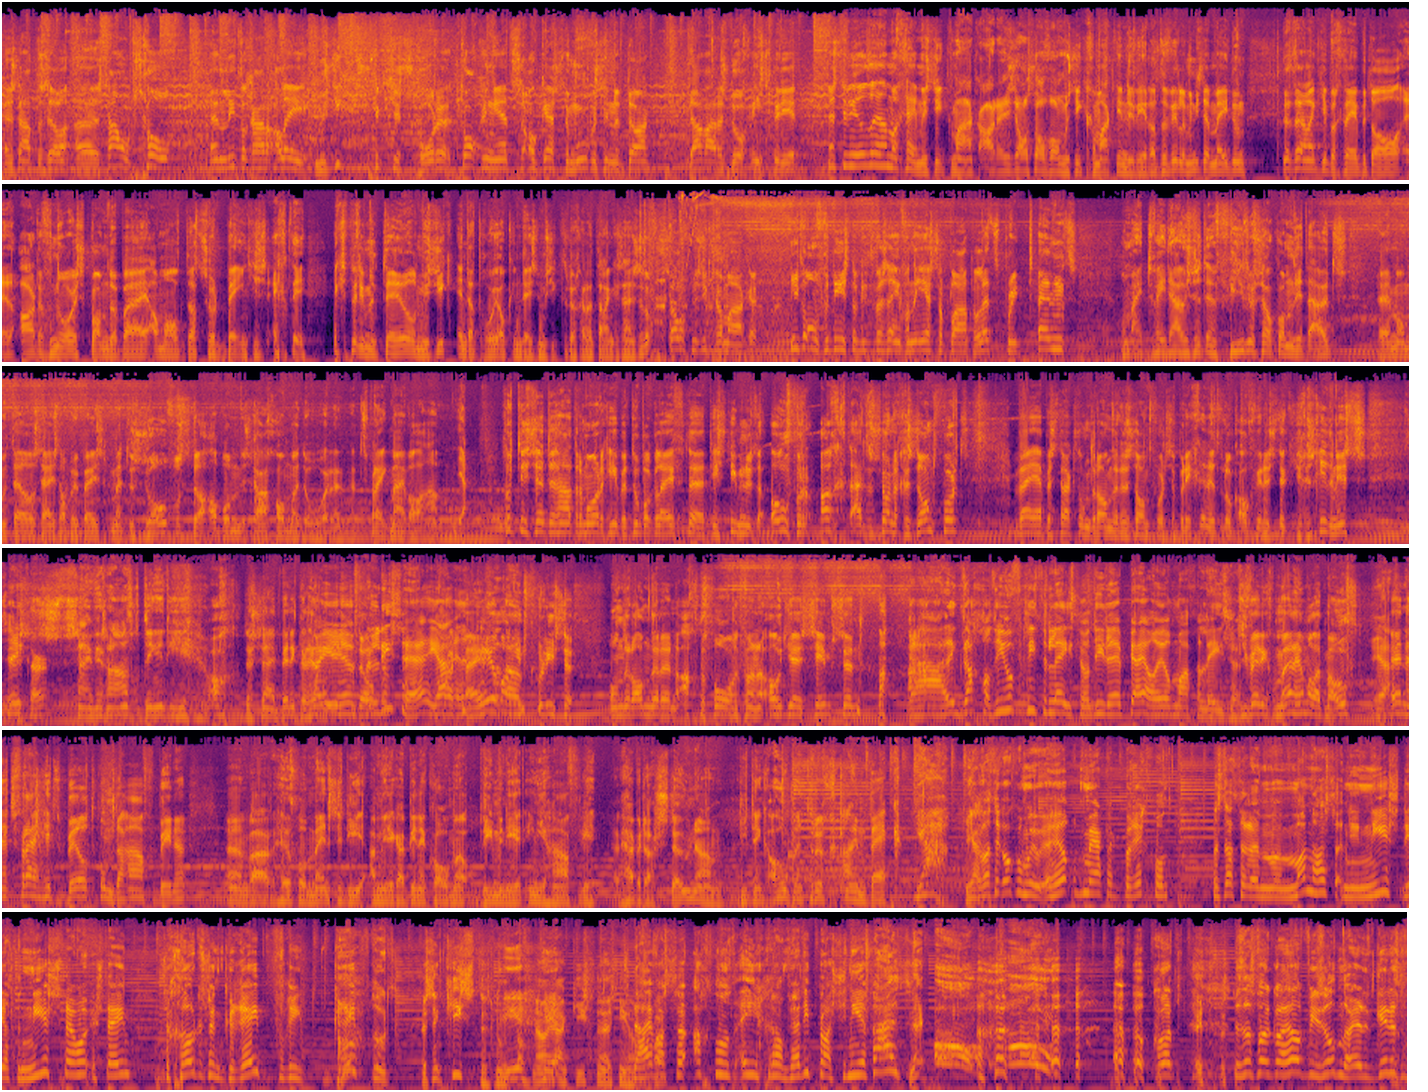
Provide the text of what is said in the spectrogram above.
En zaten zel- eh, samen op school en lieten elkaar alleen muziekstukjes horen. Talking Heads, Orchestra Movers in the Dark. Daar waren ze door geïnspireerd. En ze wilden helemaal geen muziek maken. Oh, er is al zoveel muziek gemaakt in de wereld. Daar willen we niet aan meedoen. Uiteindelijk, je begreep het al. eh, Art of Noise kwam erbij. Allemaal dat soort beentjes. Echt eh, experimenteel muziek. En dat hoor je ook in deze muziek terug. En uiteindelijk zijn ze toch zelf muziek gaan maken. Niet onverdienstelijk. Dit was een van de eerste platen. Let's Pretend. Voor mij 2004 of zo kwam dit uit. En momenteel zijn ze alweer bezig met de zoveelste album. Ze gaan gewoon maar door. En Het spreekt mij wel aan. Ja. Goed, het is eh, de zaterdagmorgen hier bij Toebak Leeft. Eh, Het is 10 minuten over 8 uit het zonnige Zandvoort. Wij hebben straks onder andere Zandvoortse bericht. En natuurlijk ook weer een stukje geschiedenis. Zeker. Er zijn weer een aantal dingen die... Ach, daar zijn, ben ik er helemaal je in gedoken. verliezen, hè? Ja, ik mij helemaal niet verliezen. Onder andere een achtervolging van O.J. Simpson. Ja, ik dacht al, die hoef ik niet te lezen. Want die heb jij al helemaal gelezen. Die weet ik van mij helemaal uit mijn hoofd. Ja. En het vrijheidsbeeld komt de haven binnen. En waar heel veel mensen die Amerika binnenkomen op die manier in die haven... die hebben daar steun aan. Die denken, oh, ik ben terug, I'm back. Ja. Ja. En wat ik ook een heel opmerkelijk bericht vond... was dat er een man was en die, niers, die had een niersteen... zo groot als een grapefruit. grapefruit. Dat is een kieste, noem je dat? Nou ja, ja. een kieste nee, is niet Nou, hij was eh, 801 gram. Ja, die plas je niet even uit. Nee, oh, oh. Oh, God. Dus dat vond ik wel heel bijzonder. En het Guinness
